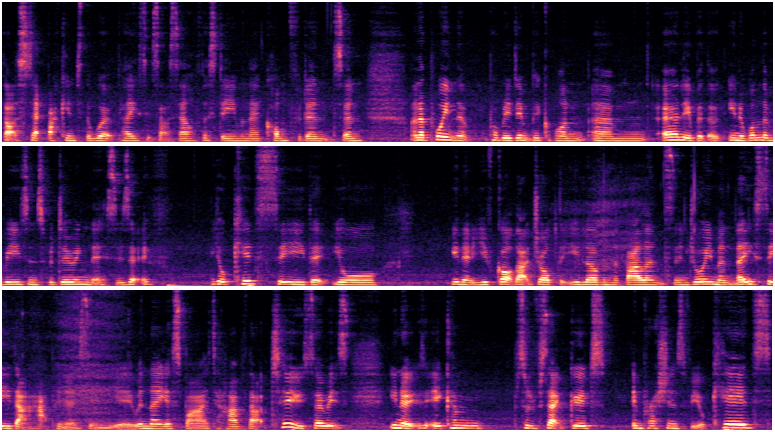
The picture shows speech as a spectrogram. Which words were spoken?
that step back into the workplace. It's that self esteem and their confidence. And and a point that probably didn't pick up on um, earlier, but the, you know, one of the reasons for doing this is that if your kids see that you're you know you've got that job that you love and the balance and enjoyment they see that happiness in you and they aspire to have that too. So it's you know it can sort of set good impressions for your kids.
